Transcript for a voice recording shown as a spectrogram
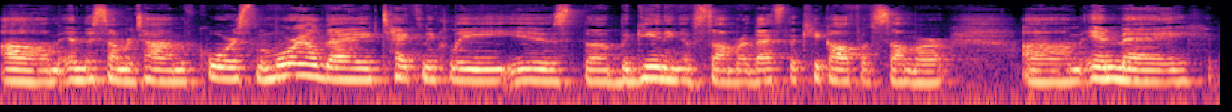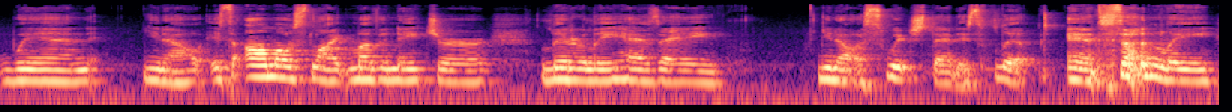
um, in the summertime. Of course, Memorial Day technically is the beginning of summer. That's the kickoff of summer um, in May when you know it's almost like Mother Nature literally has a you know a switch that is flipped and suddenly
